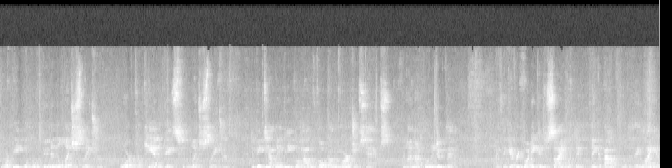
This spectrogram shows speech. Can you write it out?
for people who have been in the legislature or for candidates for the legislature to be telling people how to vote on the margins tax. And I'm not going to do that. I think everybody can decide what they think about it, whether they like it,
